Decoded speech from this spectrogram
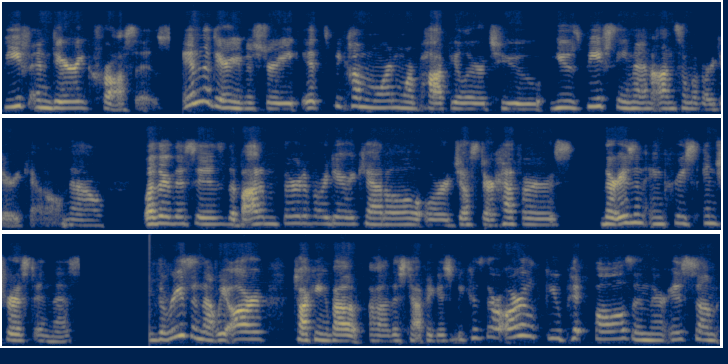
beef and dairy crosses. In the dairy industry, it's become more and more popular to use beef semen on some of our dairy cattle. Now, whether this is the bottom third of our dairy cattle or just our heifers, there is an increased interest in this. The reason that we are talking about uh, this topic is because there are a few pitfalls and there is some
